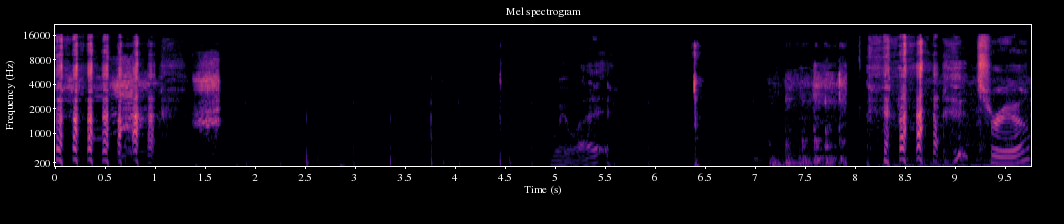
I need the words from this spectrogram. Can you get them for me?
Wait, what? True.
